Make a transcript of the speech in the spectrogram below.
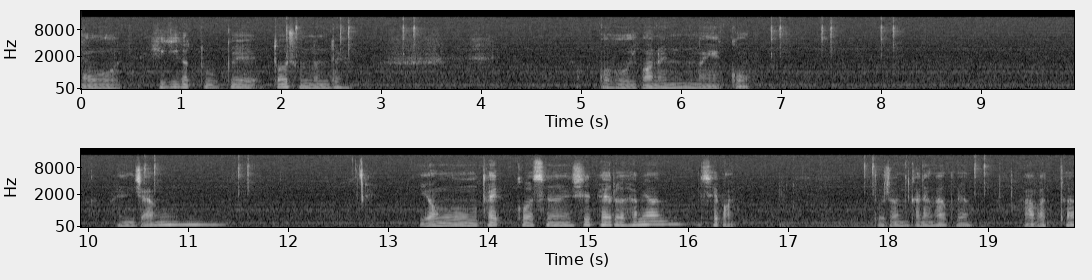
오 희귀가 또 꽤 떠줬는데 어 이번엔 망했고. 한 장. 영웅 탈 것은 실패를 하면 3번. 도전 가능하고요. 아바타.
